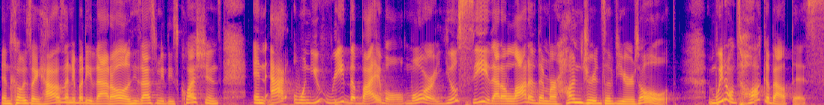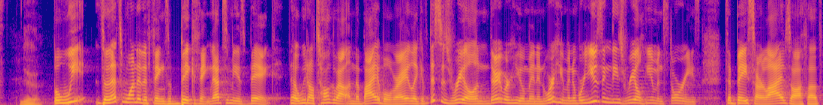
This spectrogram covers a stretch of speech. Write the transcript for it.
And Kobe's like, "How is anybody that old?" And he's asking me these questions. And at, when you read the Bible more, you'll see that a lot of them are hundreds of years old. And we don't talk about this. yeah. But we, so that's one of the things, a big thing. That to me is big that we don't talk about in the Bible, right? Like if this is real and they were human and we're human and we're using these real human stories to base our lives off of,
